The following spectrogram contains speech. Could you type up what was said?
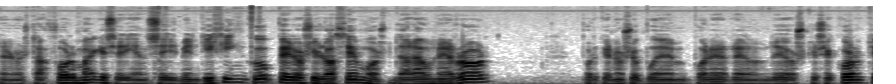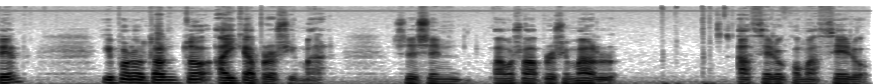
de nuestra forma que serían 625 pero si lo hacemos dará un error porque no se pueden poner redondeos que se corten y por lo tanto hay que aproximar. Vamos a aproximarlo a 0,0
